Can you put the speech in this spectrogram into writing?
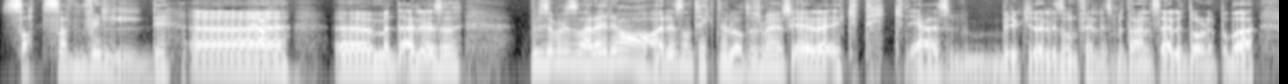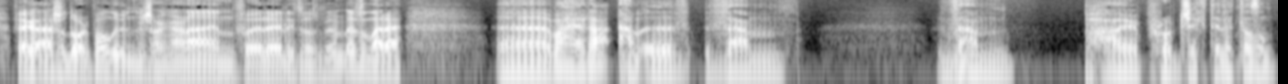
satt seg veldig eh, Ja. eh, Men det er altså, for eksempel sånne rare sånne teknolåter som jeg husker Eller ikke tekno, jeg bruker det litt sånn fellesbetegnelse, jeg er litt dårlig på det. For jeg er så dårlig på alle undersjangerne innenfor elektronisk musikk. Men sånn derre eh, Hva heter det? Am- eh, Vam... Vampire Project, eller et eller annet sånt.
